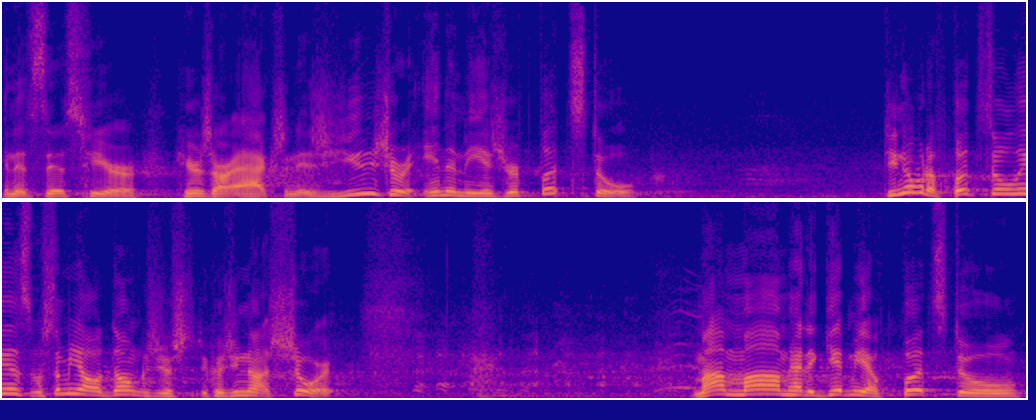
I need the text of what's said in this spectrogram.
and it's this here. Here's our action is use your enemy as your footstool. Do you know what a footstool is? Well, some of y'all don't because you're, you're not short. My mom had to get me a footstool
